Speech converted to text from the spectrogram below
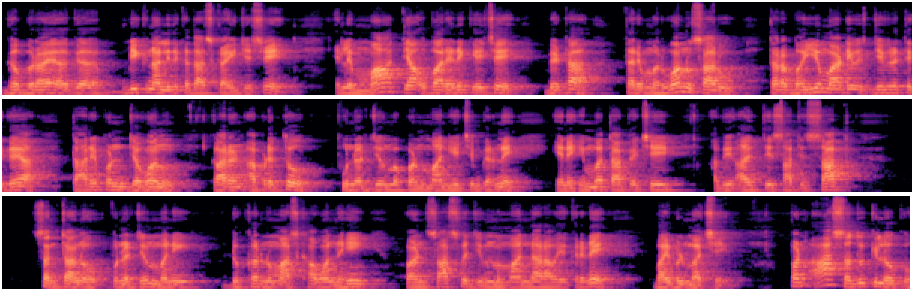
ગભરાય બીકના લીધે કદાચ કહી જશે. એટલે મા ત્યાં ઊભા રહીને કહે છે, બેટા, તારે મરવાનું સારું તારા ભાઈઓ માટે જેવી રીતે ગયા, તારે પણ જવાનું. કારણ આપણે તો પુનર્જીવનમાં પણ માનીએ છીએ એમ કરીને એને હિંમત આપે છે. હવે આ રીતે સાથે સાત સંતાનો પુનર્જન્મ બની, ડુક્કરનું માંસ ખાવા નહીં, પણ શાશ્વત જીવનમાં માનનારાઓ એ કરીને બાઇબલમાં છે. પણ આ સદુકી લોકો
